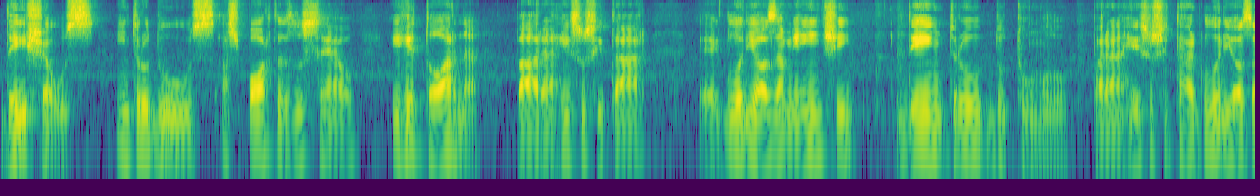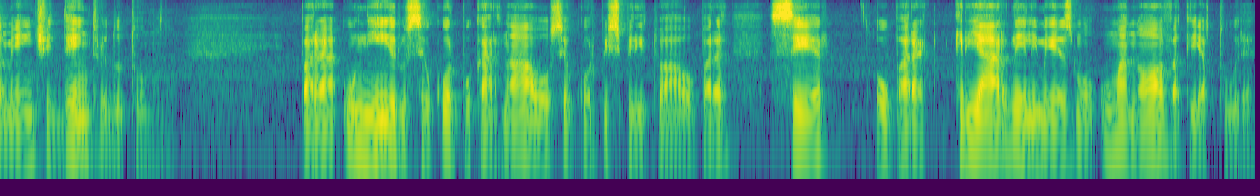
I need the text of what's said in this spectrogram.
deixa-os, introduz às portas do céu e retorna para ressuscitar eh, gloriosamente dentro do túmulo para ressuscitar gloriosamente dentro do túmulo, para unir o seu corpo carnal ao seu corpo espiritual, para ser ou para criar nele mesmo uma nova criatura,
